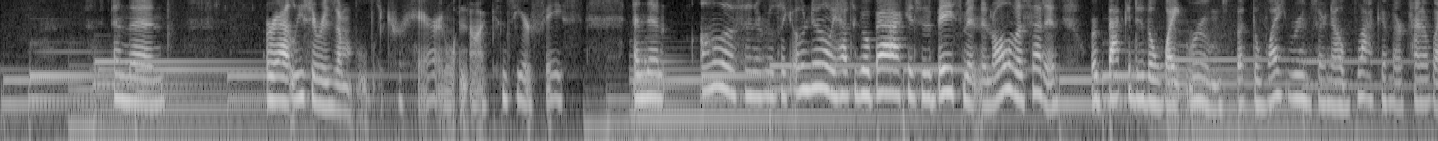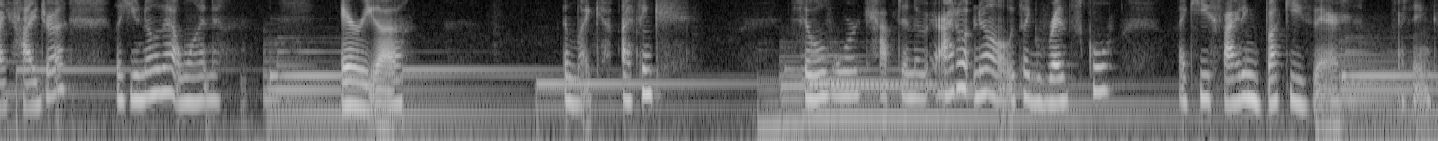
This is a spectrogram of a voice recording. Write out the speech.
And then, or at least it resembles like her hair and whatnot. I can see her face. And then all of a sudden, everyone's like, oh no, we have to go back into the basement. And all of a sudden, we're back into the white rooms. But the white rooms are now black and they're kind of like Hydra. Like, you know, that one area. And like, I think Civil War Captain America. I don't know. It's like Red Skull. Like, he's fighting Bucky's there, I think.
